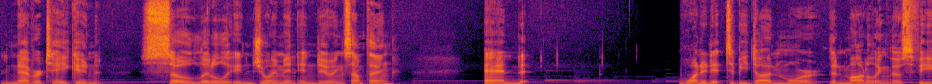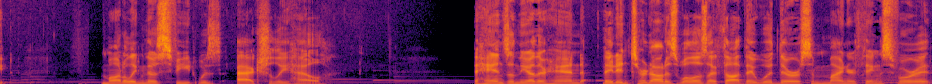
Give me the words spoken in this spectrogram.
never taken so little enjoyment in doing something and wanted it to be done more than modeling those feet. Modeling those feet was actually hell. The hands, on the other hand, they didn't turn out as well as I thought they would. There are some minor things for it,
